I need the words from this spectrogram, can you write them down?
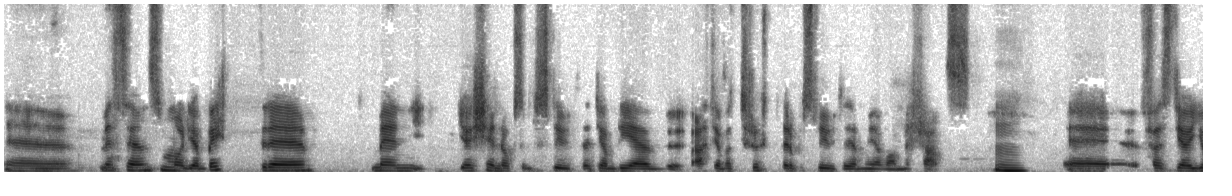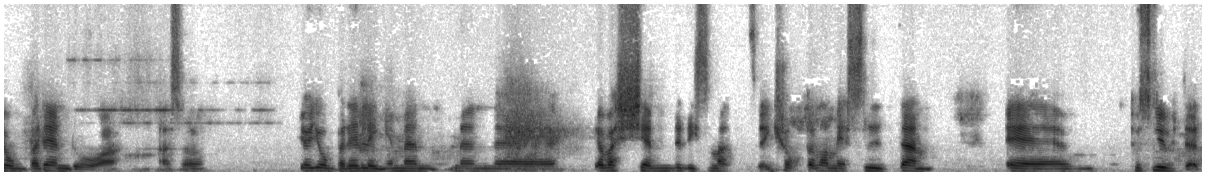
Eh, men sen så mådde jag bättre. Men jag kände också på slutet att jag, blev, att jag var tröttare på slutet än jag var med Frans. Mm. Eh, fast jag jobbade ändå. Alltså, jag jobbade länge men, men eh, jag bara kände liksom att kroppen var mer sliten eh, på slutet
